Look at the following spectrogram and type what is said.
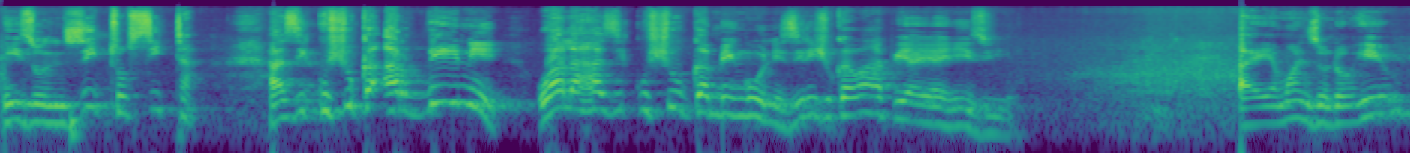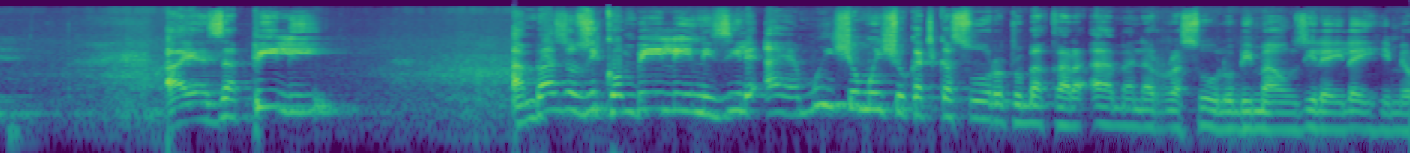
hizo nzito sita hazikushuka ardhini wala hazikushuka mbinguni. Zilishuka wapi aya hizi? Aya ya mwanzo ndio hiyo. Aya za pili ambazo ziko mbili ni zile aya mwisho mwisho katika suratu Baqara, amana rasulu bima unzila ilayhi min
